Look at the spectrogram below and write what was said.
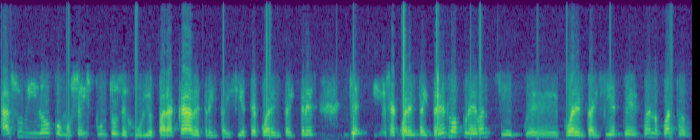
ha subido como seis puntos de julio para acá, de 37 a 43. o sea, 43 lo aprueban, 47, eh, bueno, ¿cuánto?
